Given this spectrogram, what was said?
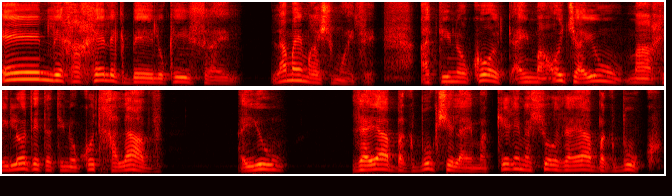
אין לך חלק באלוקי ישראל. למה הם רשמו את זה? התינוקות, האימהות שהיו מאכילות את התינוקות חלב, היו, זה היה הבקבוק שלהם, הקרן השור זה היה הבקבוק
